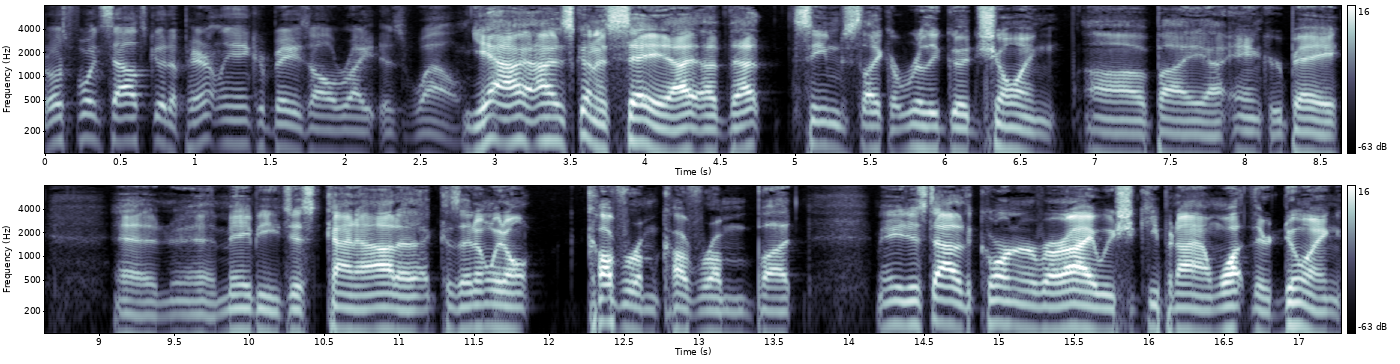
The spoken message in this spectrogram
Grosse Pointe South's good. Apparently, Anchor Bay is all right as well. Yeah, I, I was going to say I, uh, that seems like a really good showing uh, by uh, Anchor Bay, and uh, maybe just kind of out of because I know we don't cover them, cover them, but maybe just out of the corner of our eye, we should keep an eye on what they're doing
